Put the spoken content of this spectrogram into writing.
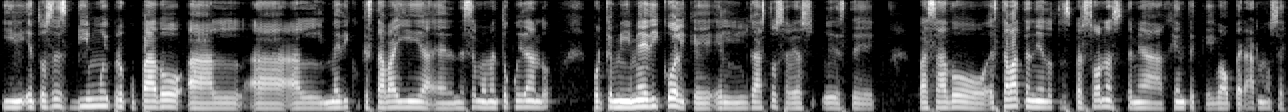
Y entonces vi muy preocupado al, al, médico que estaba ahí en ese momento cuidando, porque mi médico, el que el gasto se había este, pasado, estaba atendiendo a otras personas, tenía gente que iba a operar, no sé.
